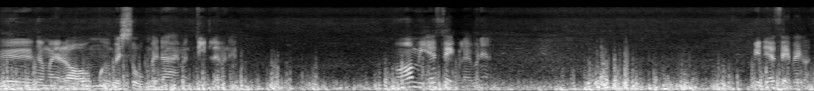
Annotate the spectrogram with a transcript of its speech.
เออ ทำไมเรามือไปสูบไม่ได้มันติดแล้วเนี่ย อ๋อ มีเอฟเฟกต์อะไรวะเนี่ย ปิดเอฟเฟกต์ไปก่อน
